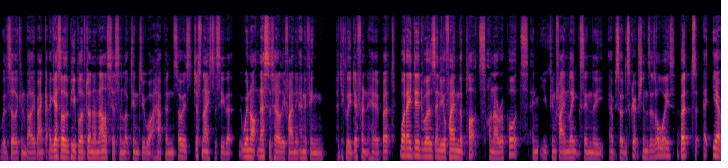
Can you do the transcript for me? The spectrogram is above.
with Silicon Valley Bank. I guess other people have done analysis and looked into what happened. So it's just nice to see that we're not necessarily finding anything particularly different here. But what I did was, and you'll find the plots on our reports, and you can find links in the episode descriptions as always. But uh, yeah,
